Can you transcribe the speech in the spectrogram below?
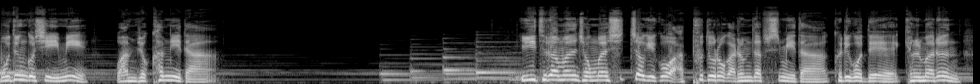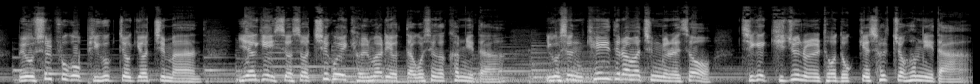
모든 것이 이미 완벽합니다. 이 드라마는 정말 시적이고 아프도록 아름답습니다. 그리고 네, 결말은 매우 슬프고 비극적이었지만 이야기에 있어서 최고의 결말이었다고 생각합니다. 이것은 K-드라마 측면에서 지게 기준을 더 높게 설정합니다.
